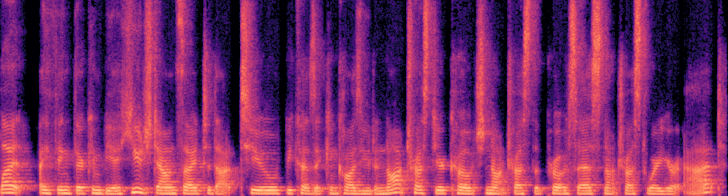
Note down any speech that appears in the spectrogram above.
But I think there can be a huge downside to that too, because it can cause you to not trust your coach, not trust the process, not trust where you're at.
